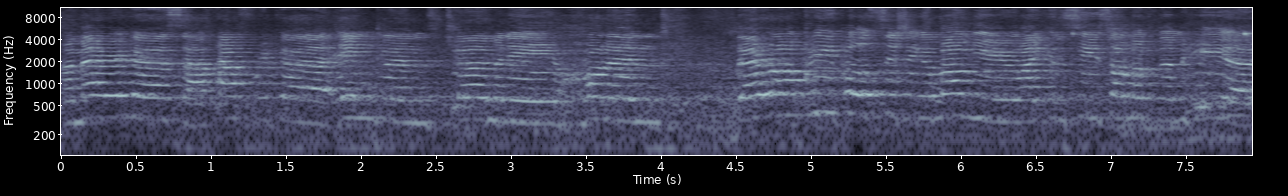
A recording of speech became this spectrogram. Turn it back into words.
America, South Africa, England, Germany, Holland. There are people sitting among you, I can see some of them here,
